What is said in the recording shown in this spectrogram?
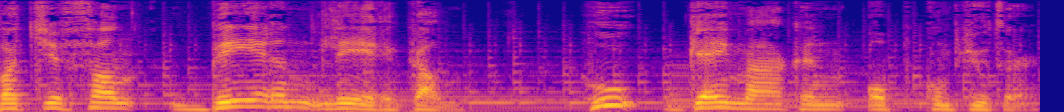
Wat je van beren leren kan. Hoe game maken op computer.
